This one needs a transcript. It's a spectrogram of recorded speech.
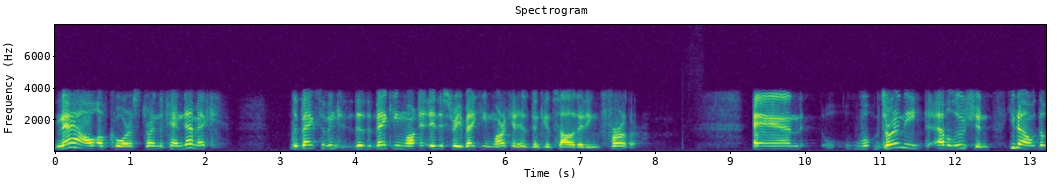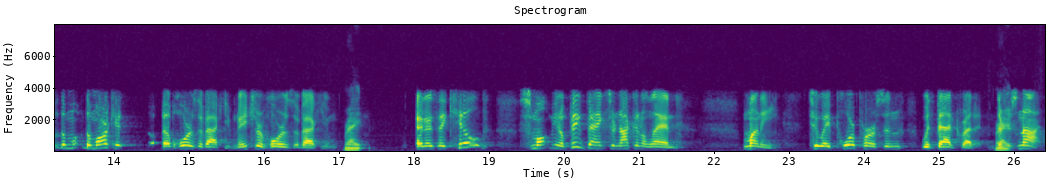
Now, of course, during the pandemic, the banks have been the, the banking mar- industry, banking market has been consolidating further. And during the evolution, you know, the, the the market abhors a vacuum. Nature abhors a vacuum. Right. And as they killed small, you know, big banks are not going to lend money to a poor person with bad credit. They're Right. just not.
